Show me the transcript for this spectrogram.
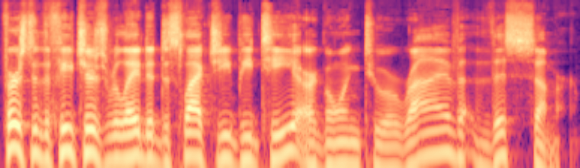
First of the features related to Slack GPT are going to arrive this summer.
